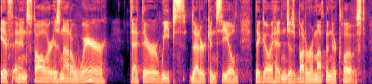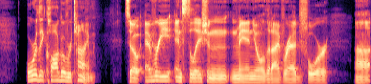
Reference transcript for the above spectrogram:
if an installer is not aware that there are weeps that are concealed, they go ahead and just butter them up and they're closed, or they clog over time. So every installation manual that I've read for uh,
